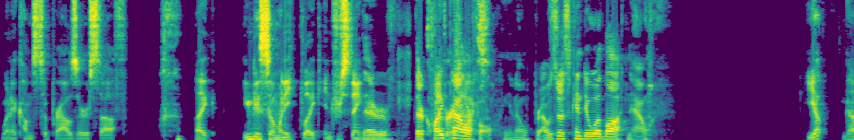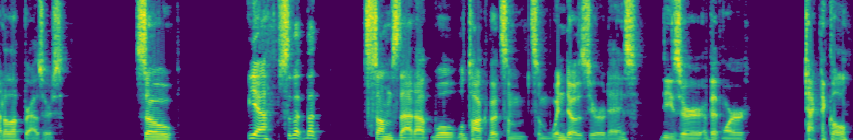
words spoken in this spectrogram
when it comes to browser stuff. like you can do so many like interesting. They're they're quite powerful. Attacks. You know, browsers can do a lot now. Yep, gotta love browsers. So, yeah, so that that sums that up. We'll we'll talk about some some Windows zero days. These are a bit more technical,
